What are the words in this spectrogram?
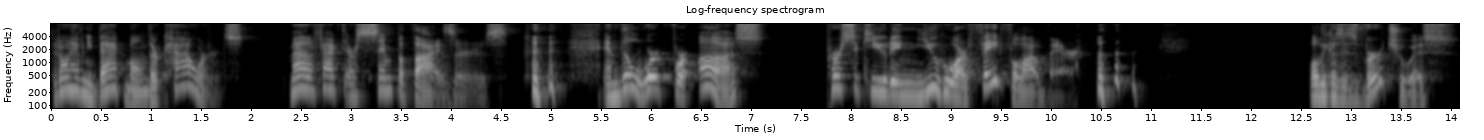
They don't have any backbone. They're cowards. Matter of fact, they're sympathizers. and they'll work for us, persecuting you who are faithful out there. well, because it's virtuous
